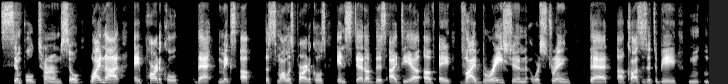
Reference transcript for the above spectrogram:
simple terms? So, why not a particle that makes up the smallest particles instead of this idea of a vibration or string that uh, causes it to be m- m-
